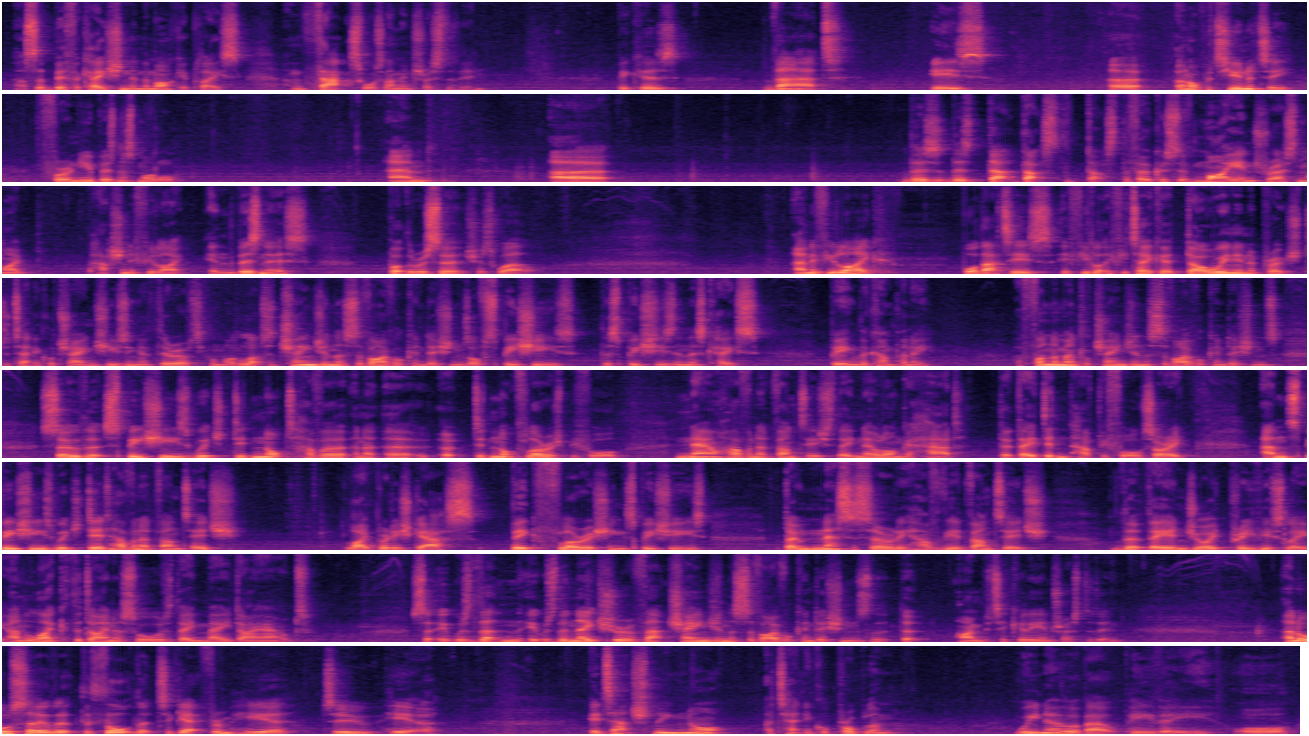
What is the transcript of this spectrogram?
That's a bifurcation in the marketplace. And that's what I'm interested in. Because that is uh, an opportunity for a new business model. And uh, there's, there's that, that's, that's the focus of my interest, my passion, if you like, in the business but the research as well. And if you like, what that is, if you, if you take a Darwinian approach to technical change using a theoretical model, that's a change in the survival conditions of species, the species in this case being the company. A fundamental change in the survival conditions so that species which did not have a, an, a, a, did not flourish before now have an advantage they no longer had that they didn't have before sorry and species which did have an advantage like British gas, big flourishing species, don't necessarily have the advantage that they enjoyed previously, and like the dinosaurs, they may die out. So it was that it was the nature of that change in the survival conditions that, that I'm particularly interested in. And also the, the thought that to get from here to here, it's actually not a technical problem. We know about PV or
